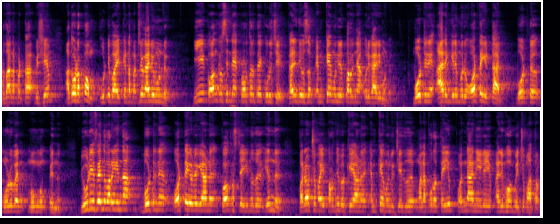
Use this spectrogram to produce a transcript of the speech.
പ്രധാനപ്പെട്ട വിഷയം. അതോടൊപ്പം കൂട്ടി വായിക്കേണ്ട മറ്റൊരു കാര്യമുണ്ട്. ഈ കോൺഗ്രസിന്റെ പ്രവർത്തനത്തെക്കുറിച്ച് കഴിഞ്ഞ ദിവസം എം കെ മുനീർ പറഞ്ഞ ഒരു കാര്യമുണ്ട്. വോട്ടിന് ആരെങ്കിലും ഒരു ഓട്ടയിട്ടാൽ ബോട്ട് മുഴുവൻ മുങ്ങും എന്ന്. യു ഡി എഫ് എന്ന് പറയുന്ന വോട്ടിന് ഓട്ടയിടുകയാണ് കോൺഗ്രസ് ചെയ്യുന്നത് എന്ന് പരോക്ഷമായി പറഞ്ഞു വെക്കുകയാണ് എം കെ മുന്നിൽ ചെയ്തത് മലപ്പുറത്തെയും പൊന്നാനിയിലെയും അനുഭവം വെച്ചു മാത്രം.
